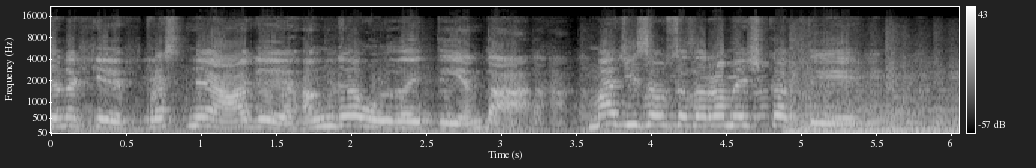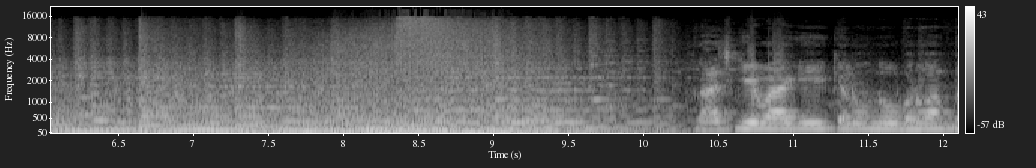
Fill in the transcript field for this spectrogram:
ಜನಕ್ಕೆ ಪ್ರಶ್ನೆ ಆಗಿ ಹಂಗ ಉಳಿದೈತಿ ಎಂದ ಮಾಜಿ ಸಂಸದ ರಮೇಶ್ ಕತ್ತಿ. ರಾಜಕೀಯವಾಗಿ ಕೆಲವೊಂದು ಬರುವಂಥ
